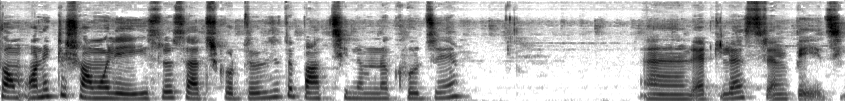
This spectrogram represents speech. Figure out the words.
সম, অনেকটা সময় লেগে গেছিল সার্চ করতে। করতে যেতে পাচ্ছিলাম না খুঁজে। অ্যান্ড অ্যাট লাস্ট আমি পেয়েছি।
